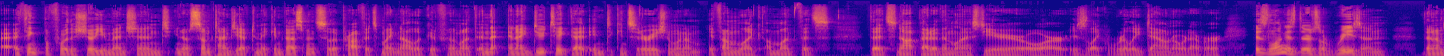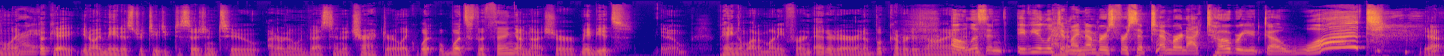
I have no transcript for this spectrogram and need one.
I think before the show you mentioned, you know, sometimes you have to make investments so the profits might not look good for the month. And and I do take that into consideration when I'm if I'm like a month that's that's not better than last year or is like really down or whatever. As long as there's a reason, then I'm like, Right. okay, you know, I made a strategic decision to I don't know, invest in a tractor. Like what what's the thing? I'm not sure. Maybe it's, you know, paying a lot of money for an editor and a book cover design. Oh, and- listen, if you looked at my numbers for September and October, you'd go, "What?" Yeah.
